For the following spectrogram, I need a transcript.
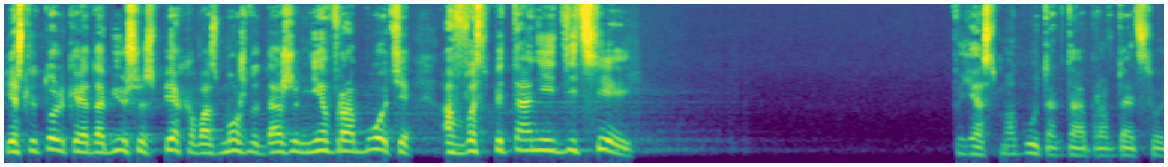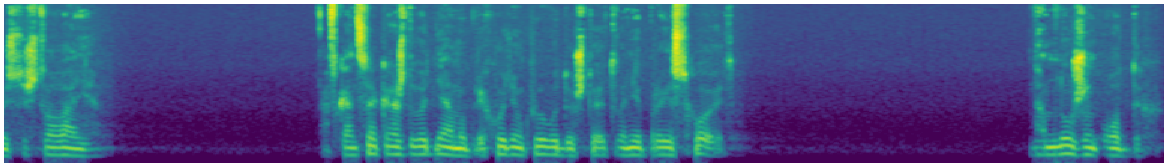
если только я добьюсь успеха, возможно, даже не в работе, а в воспитании детей, то я смогу тогда оправдать свое существование. А в конце каждого дня мы приходим к выводу, что этого не происходит. Нам нужен отдых.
